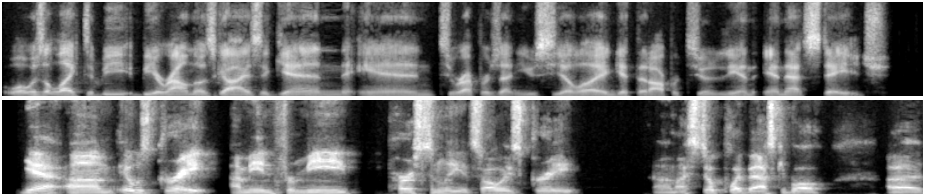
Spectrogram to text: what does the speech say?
what was it like to be be around those guys again and to represent UCLA and get that opportunity and, in that stage? Yeah, um, it was great. I mean, for me personally, it's always great. Um, I still play basketball, uh,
